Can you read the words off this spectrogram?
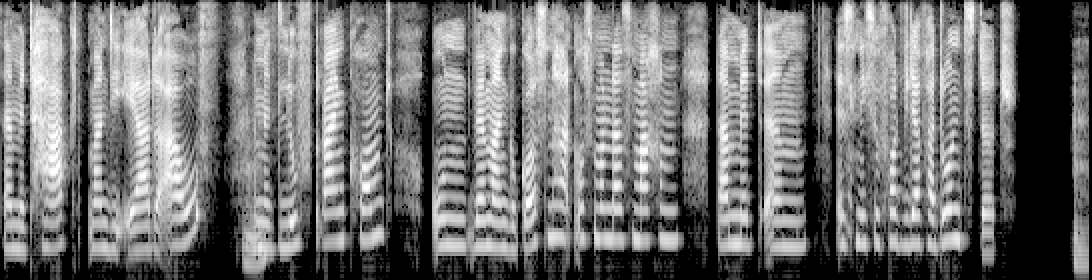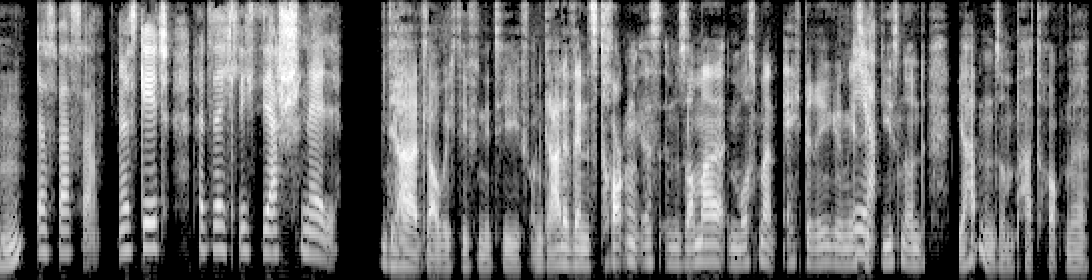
Damit hakt man die Erde auf mhm. damit Luft reinkommt. Und wenn man gegossen hat, muss man das machen, damit ähm, es nicht sofort wieder verdunstet. Mhm. Das Wasser. Es geht tatsächlich sehr schnell. Ja, glaube ich, definitiv. Und gerade wenn es trocken ist im Sommer, muss man echt regelmäßig ja. gießen. Und wir hatten so ein paar trockene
